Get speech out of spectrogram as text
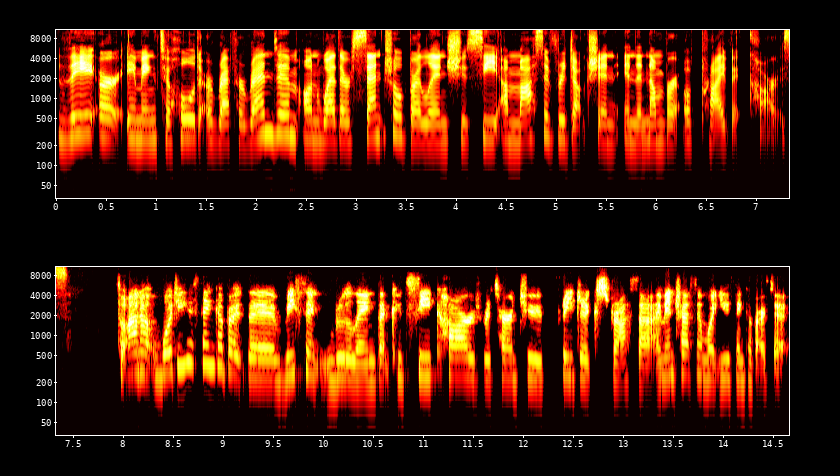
They are aiming to hold a referendum on whether central Berlin should see a massive reduction in the number of private cars. So, Anna, what do you think about the recent ruling that could see cars return to Friedrichstrasse? I'm interested in what you think about it.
